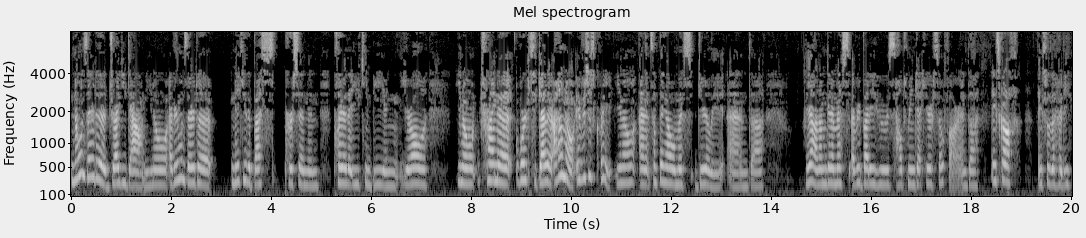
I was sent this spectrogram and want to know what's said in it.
no one's there to drag you down, you know, everyone's there to make you the best person and player that you can be and you're all, you know, trying to work together. I don't know, it was just great, you know, and it's something I will miss dearly and, uh, yeah, and I'm gonna miss everybody who's helped me get here so far. And uh, thanks, Goff. Thanks for the hoodie.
